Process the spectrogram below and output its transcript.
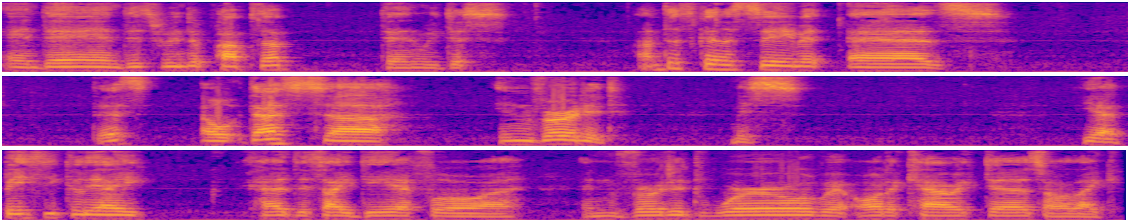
And then this window pops up. Then we just, I'm just going to save it as this. Oh, that's uh, inverted, Miss. Yeah, basically I had this idea for an inverted world where all the characters are like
